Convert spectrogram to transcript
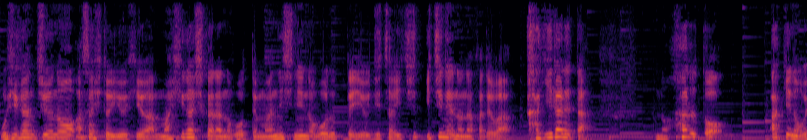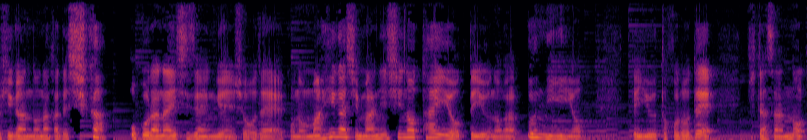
お彼岸中の朝日と夕日は真東から昇って真西に昇るっていう、実は一一年の中では限られた、の春と秋のお彼岸の中でしか起こらない自然現象で、この真東真西の太陽っていうのが運にいいよっていうところで、北さんの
